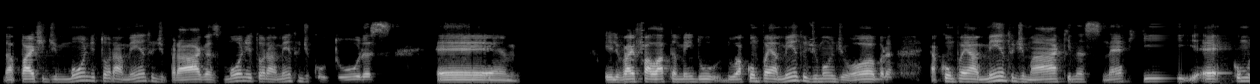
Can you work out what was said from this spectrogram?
da parte de monitoramento de pragas, monitoramento de culturas, é... ele vai falar também do, do, acompanhamento de mão de obra, acompanhamento de máquinas, né? Que é como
